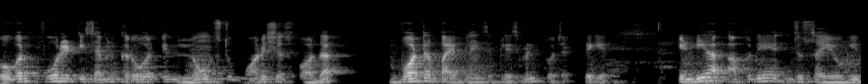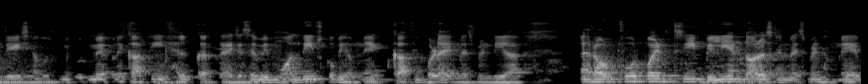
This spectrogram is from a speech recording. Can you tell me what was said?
over 487 crore in loans to Mauritius for the water pipeline replacement project देखिए इंडिया अपने जो सहयोगी देश हैं, उसमें, उनमें उन्हें काफ़ी हेल्प करता है। जैसे अभी मालदीव्स को भी हमने काफ़ी बड़ा इन्वेस्टमेंट दिया अराउंड 4.3 बिलियन डॉलर्स का इन्वेस्टमेंट हमने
